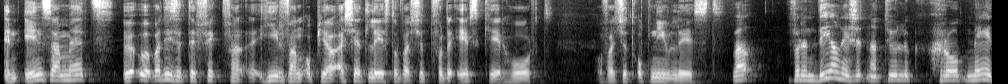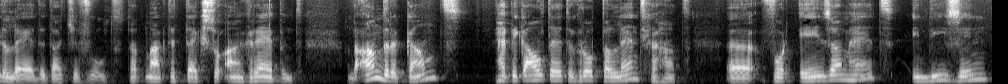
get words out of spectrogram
En eenzaamheid, eh, wat is het effect van, eh, hiervan op jou als je het leest of als je het voor de eerste keer hoort? Of als je het opnieuw leest? Wel, voor een deel is het natuurlijk groot medelijden dat je voelt. Dat maakt de tekst zo aangrijpend. Aan de andere kant heb ik altijd een groot talent gehad eh, voor eenzaamheid. In die zin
